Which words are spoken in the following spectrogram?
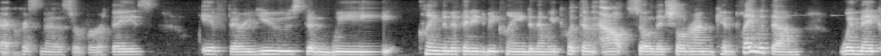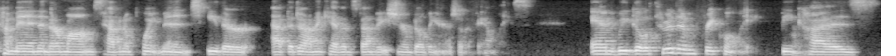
at mm-hmm. Christmas or birthdays. If they're used, then we clean them if they need to be cleaned, and then we put them out so the children can play with them when they come in and their moms have an appointment either at the Donna K. Evans Foundation or Building Arizona Families. And we go through them frequently because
